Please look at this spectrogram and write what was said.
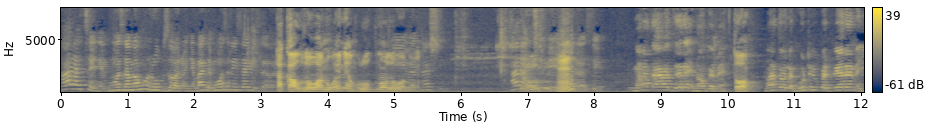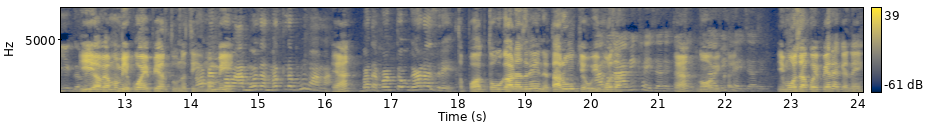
હારા છે ને. મોજામાં હું રૂપ જોવાનું અહીંયા માથે મોજરી જ આવી જવાય ટકાઉ જોવાનું હોય ને આમ રૂપ નો જોવાનું હોય. તો આવા જરાય ન ગમે. તો? મને તો ઘૂંટી ઉપર પહેરે ને ઈ ગમે. ઈ હવે મમ્મી કોઈ પહેરતું નથી. મમ્મી આ મોજા મતલબ હું આમાં? હે? બધા પગ તો ઉગાડા જ રે. તો પગ તો ઉગાડા જ રહી ને. તારું શું કેવું? ઈ મોજા આ વિખાઈ જાહે. હે? નો વિખાય. ઈ મોજા કોઈ પહેરે કે નહીં?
